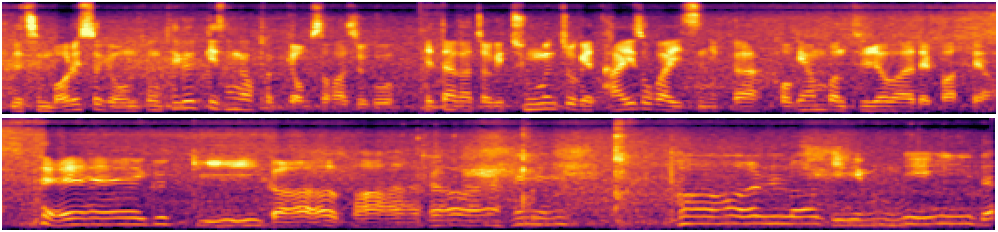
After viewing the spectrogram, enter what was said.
근데 지금 머릿속에 온통 태극기 생각밖에 없어가지고 이따가 저기 중문 쪽에 다이소가 있으니까 거기 한번 들려가야 될 것 같아요. 태극기가 바라해 펄럭입니다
